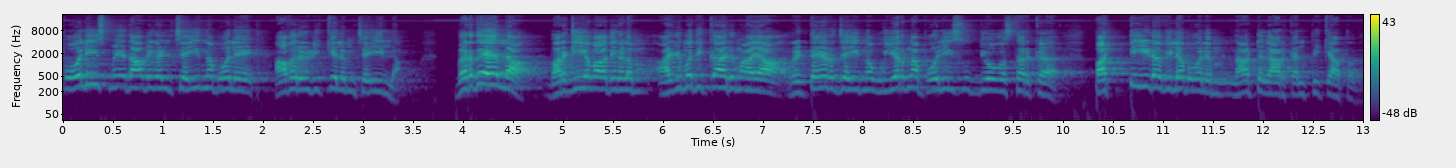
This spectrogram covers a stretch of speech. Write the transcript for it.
പോലീസ് മേധാവികൾ ചെയ്യുന്ന പോലെ അവരൊരിക്കലും ചെയ്യില്ല. വെറുതെയല്ല വർഗീയവാദികളും അഴിമതിക്കാരുമായ റിട്ടയർ ചെയ്യുന്ന ഉയർന്ന പോലീസ് ഉദ്യോഗസ്ഥർക്ക് പട്ടിയുടെ വില പോലും നാട്ടുകാർ കൽപ്പിക്കാത്തത്.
